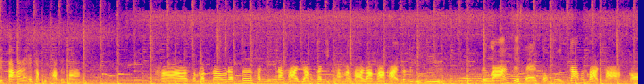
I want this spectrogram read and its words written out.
ติดตั้งอะไรให้กับลูกค้าไปบ้าง ค่ะสำหรับเจ้า Raptor คันนี้นะคะ ย้ำกันอีกครั้งนะคะ ราคาขายก็จะอยู่ที่1 7 2 9 0 0 0บาทค่ะ ก็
